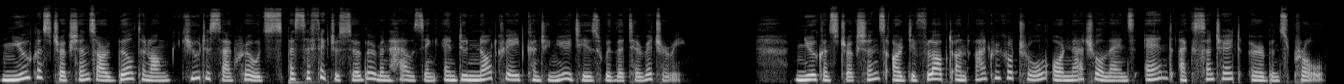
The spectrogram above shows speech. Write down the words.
New constructions are built along cul-de-sac roads specific to suburban housing and do not create continuities with the territory. New constructions are developed on agricultural or natural lands and accentuate urban sprawl.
